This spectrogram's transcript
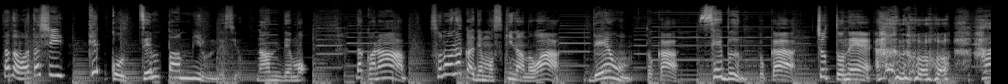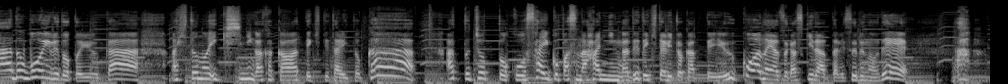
ただ私、結構全般見るんですよ。何でも。だから、その中でも好きなのは、レオンとか、セブンとか、ちょっとね、あの、ハードボイルドというか、まあ、人の生き死にが関わってきてたりとか、あとちょっとこうサイコパスな犯人が出てきたりとかっていうコアなやつが好きだったりするので、あ、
